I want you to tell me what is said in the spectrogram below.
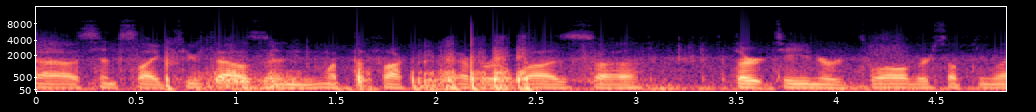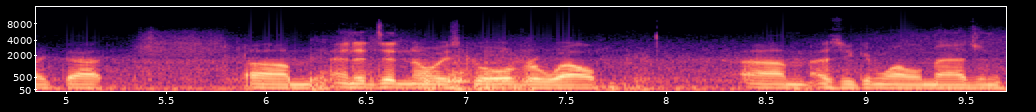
uh, since like 2000, what the fuck ever it was, uh, 13 or 12 or something like that. Um, and it didn't always go over well, um, as you can well imagine.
